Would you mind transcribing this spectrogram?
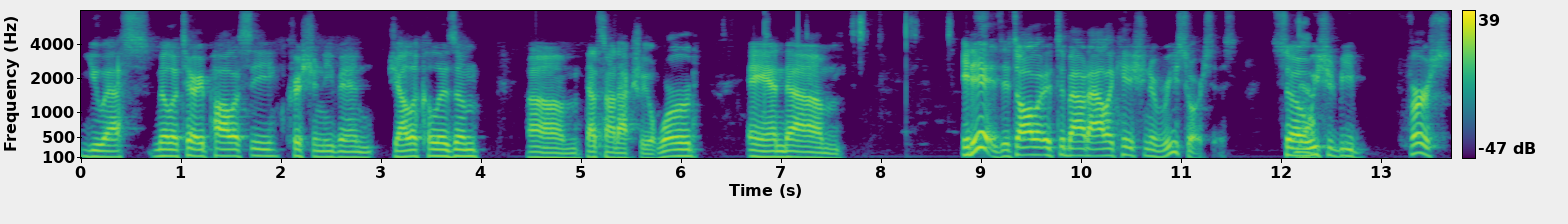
U.S. military policy, Christian evangelicalism. Um, that's not actually a word, and um, it is. It's all. It's about allocation of resources. So yeah. we should be first.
